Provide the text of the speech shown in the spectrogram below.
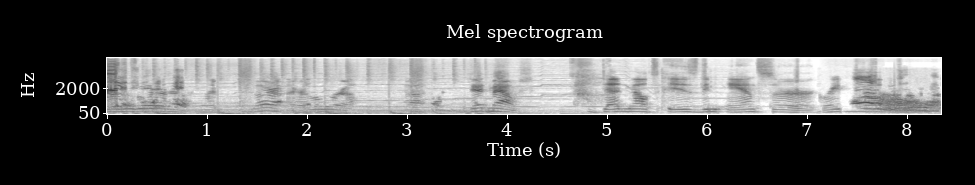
heard Loara. Loara. I heard Loara. Uh, deadmau5. Deadmau5 is the answer. Great oh. job.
